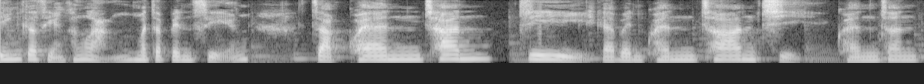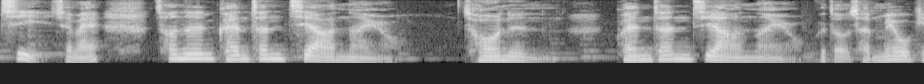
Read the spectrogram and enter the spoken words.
ลิงก์กับเสียงข้างหลัง มันจะเป็นเสียงจากแควนชันจีกลายเป็นแควนชันฉีแควนชันฉีใช่ไหมชอนนึนแควนชันจีอาไนอชอนนึนแควนชันจีอาไนอคือตัวฉันไม่โอเค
